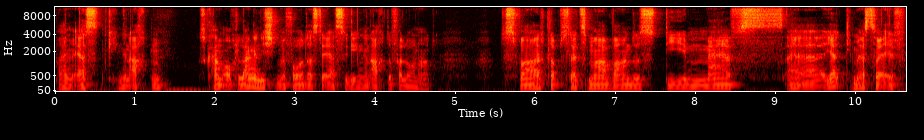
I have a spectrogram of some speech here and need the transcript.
beim ersten gegen den achten. Es kam auch lange nicht mehr vor, dass der erste gegen den achten verloren hat. Das war, ich glaube, das letzte Mal waren das die Mavs, äh, ja, die Mavs 211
